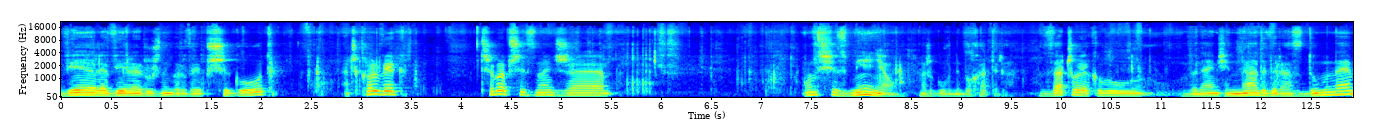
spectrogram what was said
Wiele, wiele różnego rodzaju przygód. Aczkolwiek trzeba przyznać, że on się zmieniał, nasz główny bohater. Zaczął jako był, wydaje mi się, nad wyraz dumny,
